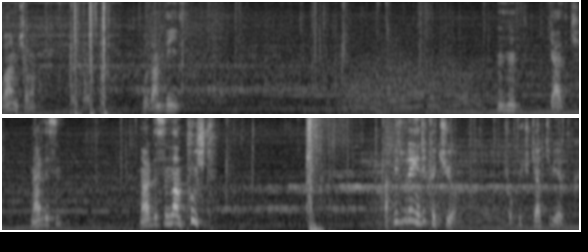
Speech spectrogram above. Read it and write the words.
Varmış ama. Buradan değil. Hı hı. Geldik. Neredesin? Neredesin lan puşt? Bak biz buraya gelince kaçıyor. Çok üçkağıtçı bir yaratık.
